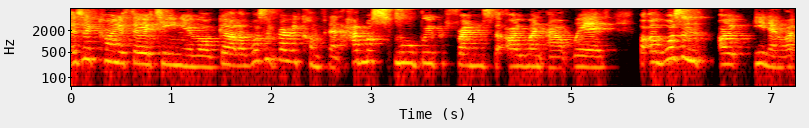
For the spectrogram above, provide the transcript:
as a kind of 13 year old girl, I wasn't very confident. I had my small group of friends that I went out with, but I wasn't, I, you know, I,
